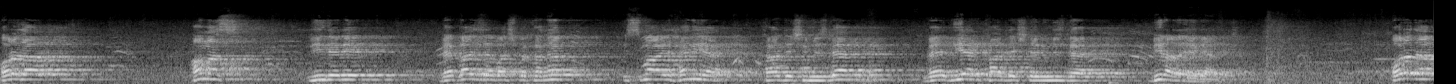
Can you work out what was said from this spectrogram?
Orada Hamas lideri ve Gazze Başbakanı İsmail Haniye kardeşimizle ve diğer kardeşlerimizle bir araya geldik. Orada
